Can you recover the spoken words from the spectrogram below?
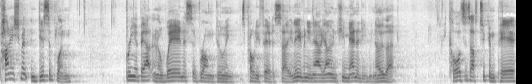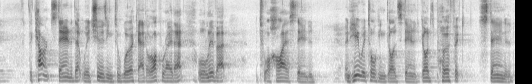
Punishment and discipline bring about an awareness of wrongdoing, it's probably fair to say. And even in our own humanity, we know that. It causes us to compare the current standard that we're choosing to work at or operate at or live at to a higher standard. Yeah. And here we're talking God's standard, God's perfect standard.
